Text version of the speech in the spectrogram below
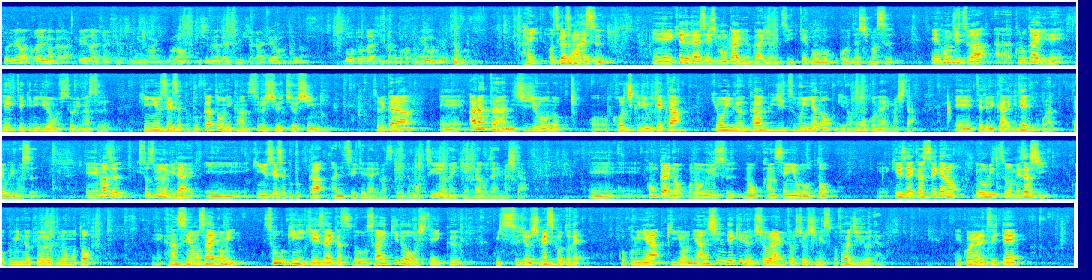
それではただいまから経済再生諮問会議後の西村大臣記者会見を始めます。冒頭大臣からご発言をお願いいたします。はい、お疲れ様です。えー経済財政諮問会議の概要についてご報告をいたします。えー本日はこの会議で定期的に議論をしております金融政策、物価等に関する集中審議、それから、えー新たな日常の構築に向けた教育科学技術分野の議論を行いました。えーテレビ会議で行っております。えまず1つ目の議題、え金融政策、物価についてでありますけれども、次のような意見がございました。え今回のこのウイルスの感染予防と、経済活性化の両立を目指し、国民の協力のもと、感染を抑え込み、早期に経済活動を再起動していく道筋を示すことで、国民や企業に安心できる将来見通しを示すことが重要である。これらについて、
